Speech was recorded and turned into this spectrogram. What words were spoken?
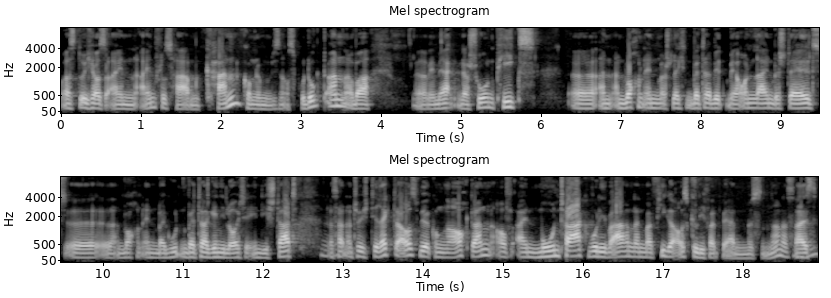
was durchaus einen Einfluss haben kann. Kommt ein bisschen aufs Produkt an, aber äh, wir merken da schon Peaks. Äh, an, an Wochenenden bei schlechtem Wetter wird mehr online bestellt. Äh, an Wochenenden bei gutem Wetter gehen die Leute in die Stadt. Das hat natürlich direkte Auswirkungen auch dann auf einen Montag, wo die Waren dann bei Fiege ausgeliefert werden müssen. Ne? Das mhm. heißt,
